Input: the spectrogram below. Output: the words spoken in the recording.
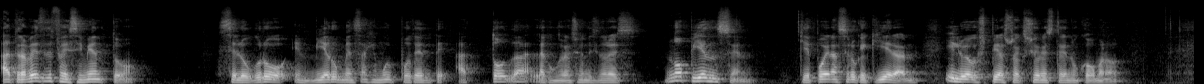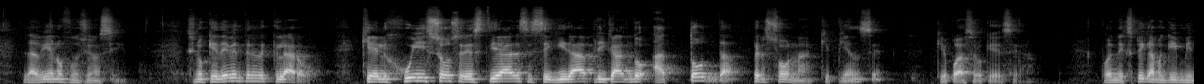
A través del fallecimiento se logró enviar un mensaje muy potente a toda la congregación diciéndoles, no piensen que pueden hacer lo que quieran y luego expiar sus acciones trayendo un comanot. La vida no funciona así, sino que deben tener claro que el juicio celestial se seguirá aplicando a toda persona que piense que pueda hacer lo que desea. Por ende, explícame aquí mi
